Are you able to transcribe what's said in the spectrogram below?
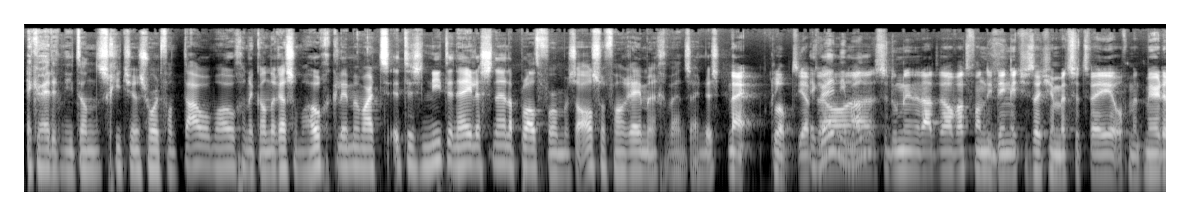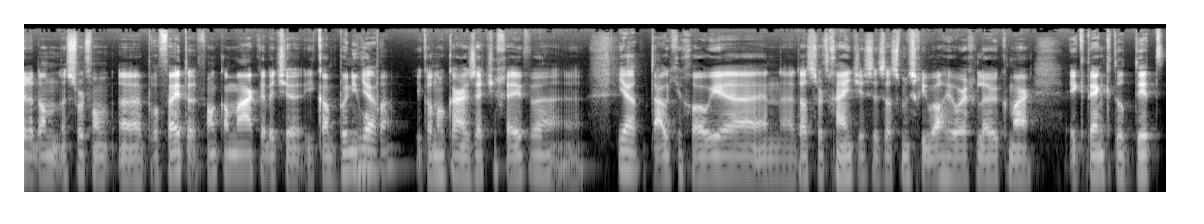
ik weet het niet. Dan schiet je een soort van touw omhoog en dan kan de rest omhoog klimmen. Maar het, het is niet een hele snelle platformer zoals we van Rayman gewend zijn. Dus Nee, klopt. Je hebt Ik wel, weet niet, man. eh, ze doen inderdaad wel wat van die dingetjes dat je met z'n tweeën of met meerdere dan een soort van eh profeten van kan maken. Dat je, je kan bunny Ja. hoppen. Je kan elkaar een zetje geven, eh, ja, een touwtje gooien en dat soort geintjes. Dus dat is misschien wel heel erg leuk. Maar ik denk dat dit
